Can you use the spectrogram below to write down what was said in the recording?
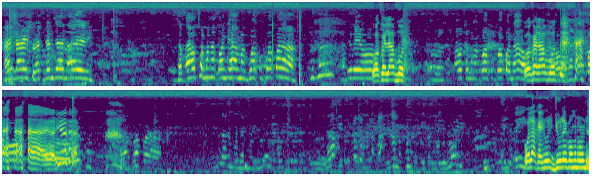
Ay guys, last dyan dyan ay. Shout out sa mga kuwan diha, magwapo-gwapa. Adi Reo. Wa ko labot. Uh, shout out sa mga gwapo-gwapa na. Wa ko labot. Oh, oh. Wala kay Hul July pa man ron.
